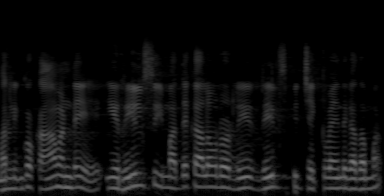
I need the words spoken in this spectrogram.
మళ్ళీ ఇంకొక ఆమండి ఈ రీల్స్ ఈ మధ్యకాలంలో రీ- రీల్స్ పిచ్చి ఎక్కువైంది కదమ్మా.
